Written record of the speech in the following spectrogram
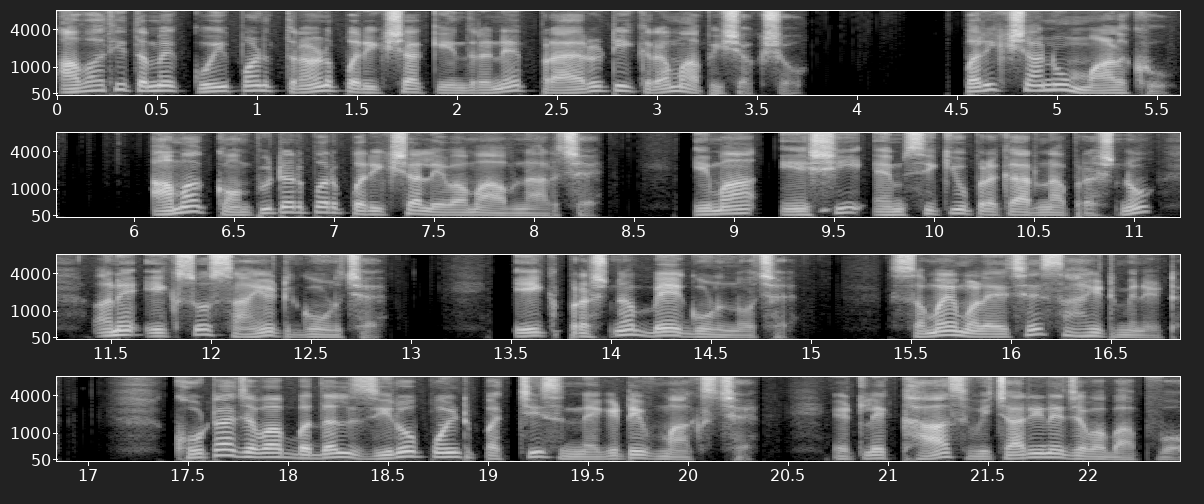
આવાથી તમે કોઈ પણ ત્રણ પરીક્ષા કેન્દ્રને પ્રાયોરિટી ક્રમ આપી શકશો. પરીક્ષાનું માળખું. આમાં કોમ્પ્યુટર પર પરીક્ષા લેવામાં આવનાર છે. એમાં એંશી એમસીક્યુ પ્રકારના પ્રશ્નો અને એકસો ગુણ છે. એક પ્રશ્ન બે ગુણનો છે. સમય મળે છે સાહીઠ મિનિટ. ખોટા જવાબ બદલ ઝીરો પોઈન્ટ પચીસ નેગેટિવ માર્ક્સ છે, એટલે ખાસ વિચારીને જવાબ આપવો.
